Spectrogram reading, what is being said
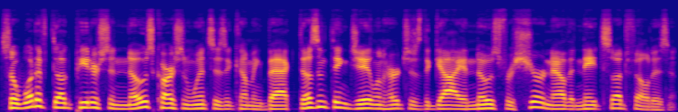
So, what if Doug Pederson knows Carson Wentz isn't coming back, doesn't think Jalen Hurts is the guy, and knows for sure now that Nate Sudfeld isn't?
